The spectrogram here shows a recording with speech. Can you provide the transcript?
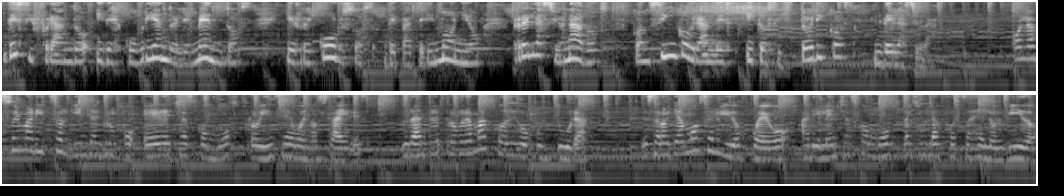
descifrando y descubriendo elementos y recursos de patrimonio relacionados con cinco grandes hitos históricos de la ciudad. Hola, soy Maritza Holguín del grupo E de Chascomús, provincia de Buenos Aires. Durante el programa Código Cultura, desarrollamos el videojuego Ariel en Chascomús versus las Fuerzas del Olvido.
